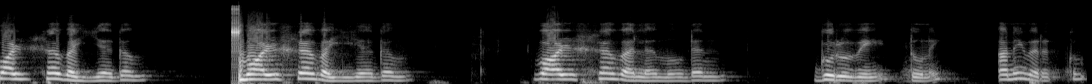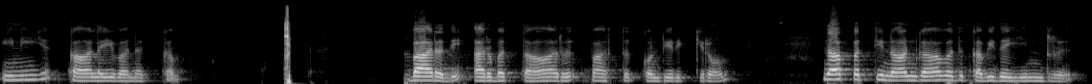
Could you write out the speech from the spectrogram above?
வாழ்க வையகம். வாழ்க வையகம். வாழ்க வளமுடன். குருவே துணை. அனைவருக்கும் இனிய காலை வணக்கம். பாரதி அறுபத்தாறு பார்த்து கொண்டிருக்கிறோம். நாற்பத்தி நான்காவது கவிதை இன்று.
